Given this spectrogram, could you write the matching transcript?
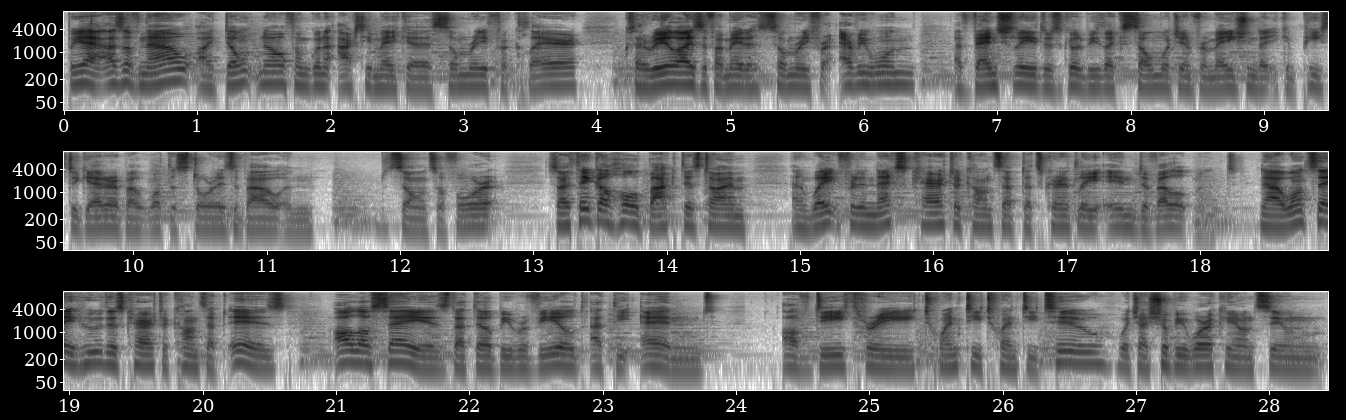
But yeah, as of now, I don't know if I'm going to actually make a summary for Claire. Because I realize if I made a summary for everyone, eventually there's going to be, like, so much information that you can piece together about what the story is about and so on and so forth. So I think I'll hold back this time and wait for the next character concept that's currently in development. Now, I won't say who this character concept is, all I'll say is that they'll be revealed at the end of D3 2022, which I should be working on soon,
